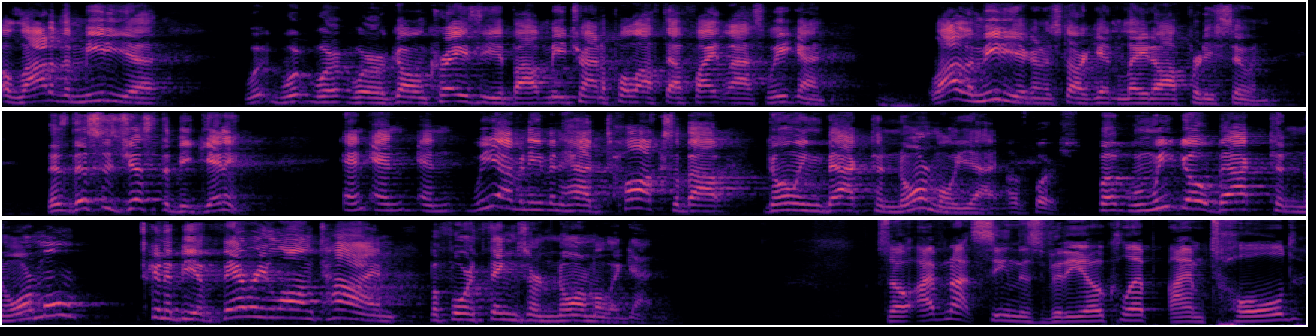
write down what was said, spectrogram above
a, a, lot of the media we're, we're going crazy about me trying to pull off that fight last weekend. A lot of the media are going to start getting laid off pretty soon. This this is just the beginning. And and and we haven't even had talks about going back to normal yet. Of course. But when we go back to normal, it's going to be a very long time before things are normal again. So I've not seen this video clip. I'm told,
